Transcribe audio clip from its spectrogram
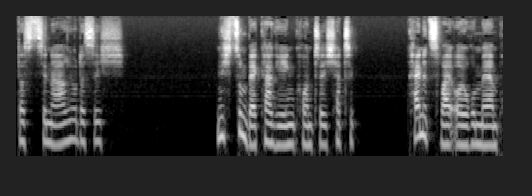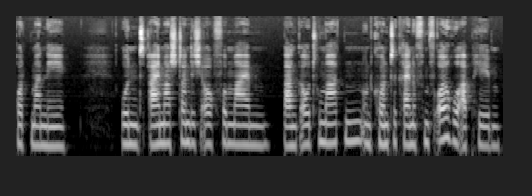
das Szenario, dass ich nicht zum Bäcker gehen konnte. Ich hatte keine zwei Euro mehr im Portemonnaie. Und einmal stand ich auch vor meinem Bankautomaten und konnte keine fünf Euro abheben.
